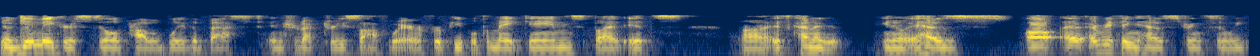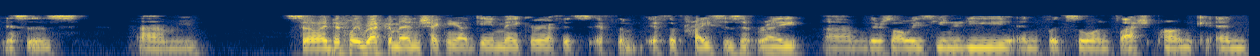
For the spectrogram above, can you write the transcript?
you know, GameMaker is still probably the best introductory software for people to make games, but it's uh, it's kind of you know it has all everything has strengths and weaknesses. Um, so I definitely recommend checking out GameMaker if it's if the if the price isn't right. Um, there's always Unity and Flixel and Flashpunk, and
